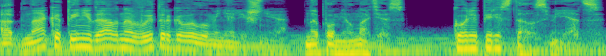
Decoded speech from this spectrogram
«Однако ты недавно выторговал у меня лишнюю», — напомнил Матиас. Коля перестал смеяться,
